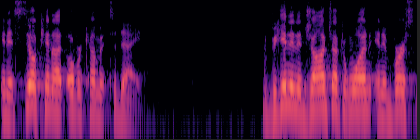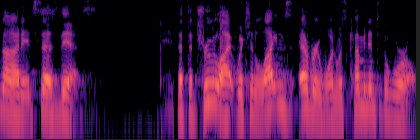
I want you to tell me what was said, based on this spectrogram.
and it still cannot overcome it today. Beginning in John chapter 1 and in verse 9, it says this that the true light, which enlightens everyone, was coming into the world.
